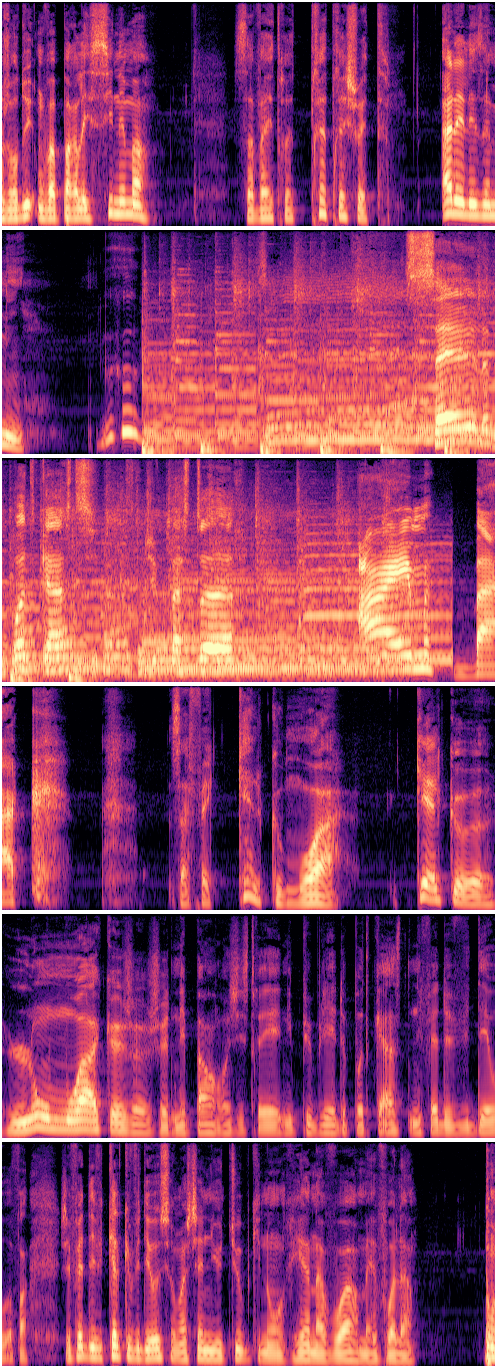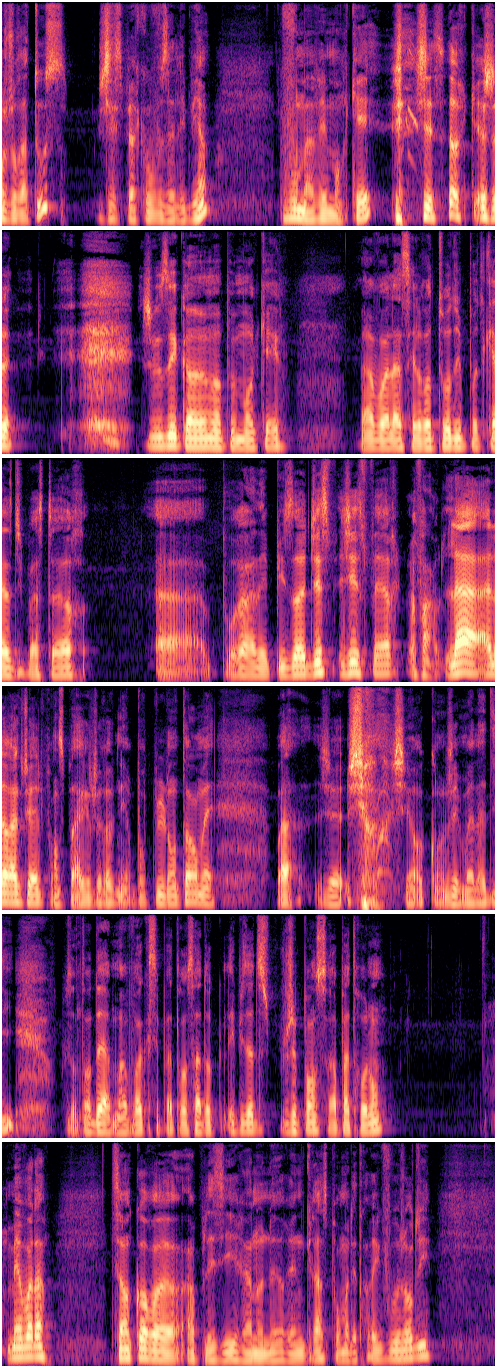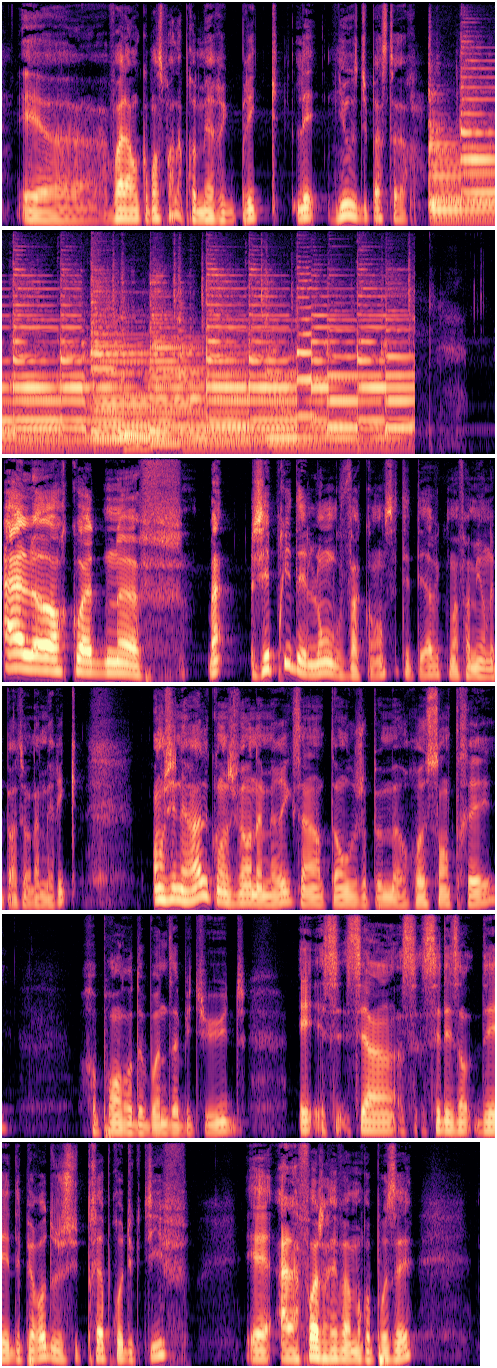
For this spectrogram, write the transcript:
Aujourd'hui, on va parler cinéma. Ça va être très très chouette. Allez les amis. C'est le podcast du pasteur I'm back. Ça fait quelques mois, quelques longs mois que je, n'ai pas enregistré, ni publié de podcast, ni fait de vidéos. Enfin, j'ai fait quelques vidéos sur ma chaîne YouTube qui n'ont rien à voir, mais voilà. Bonjour à tous, j'espère que vous allez bien. Vous m'avez manqué, j'espère que je, je vous ai quand même un peu manqué. Ben voilà, c'est le retour du podcast du pasteur euh, pour un épisode. J'espère, enfin là, à l'heure actuelle, je pense pas que je vais revenir pour plus longtemps, mais voilà, je, je, suis en congé maladie. Vous entendez à ma voix que c'est pas trop ça, donc l'épisode, je pense, sera pas trop long. Mais voilà, c'est encore euh, un plaisir, un honneur et une grâce pour moi d'être avec vous aujourd'hui. Et euh, voilà, on commence par la première rubrique, les news du pasteur. Alors, quoi de neuf? Ben, J'ai pris des longues vacances cet été avec ma famille, on est parti en Amérique. En général, quand je vais en Amérique, c'est un temps où je peux me recentrer, reprendre de bonnes habitudes. Et c'est des périodes où je suis très productif et à la fois j'arrive à me reposer.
